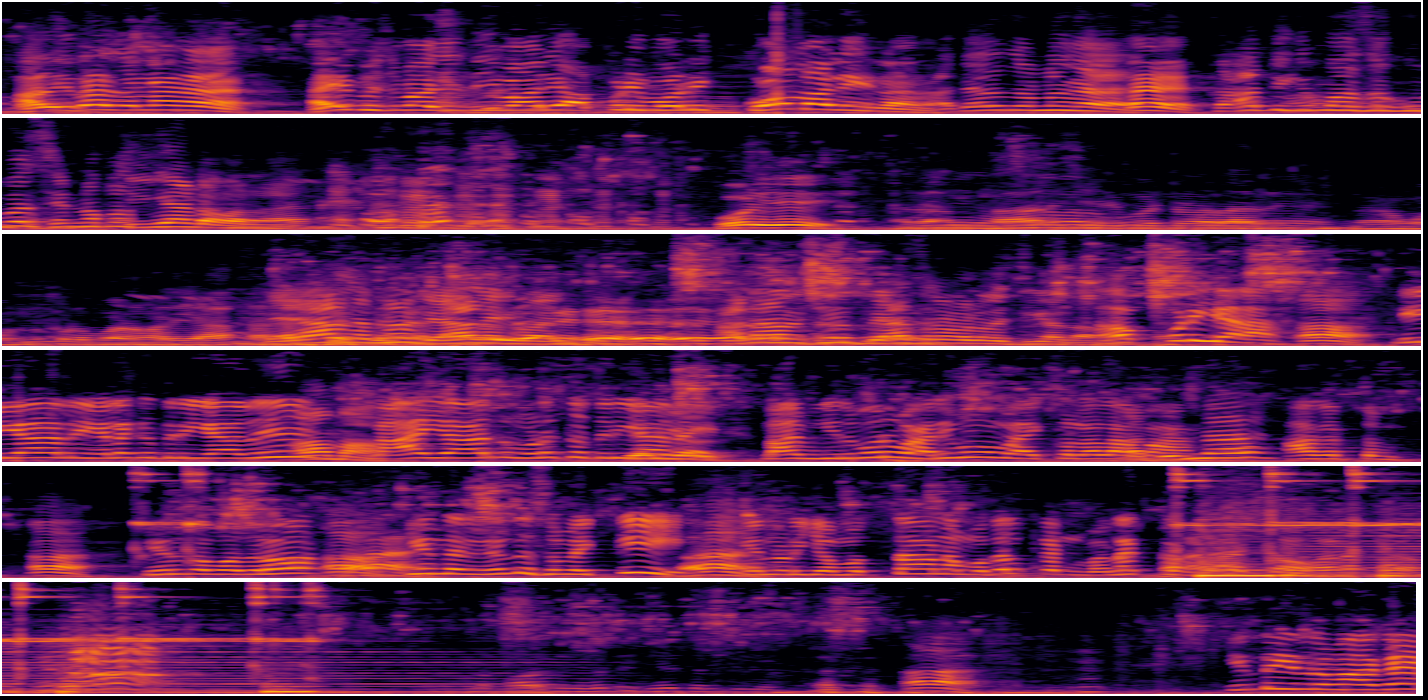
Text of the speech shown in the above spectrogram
அதுதான் சொன்னாங்க ஐப்பசி மாசி தீபாவளி அப்படி போறி கோமாளினாங்க அதே சொன்னாங்க. கார்த்திகை மாசம் கூட சின்னப்பா ஏன்டா வர ஓடி நான் ஒண்ணு கூட போன வரையா வேலைன்னா வேலை வாங்கி அனாவசியம் பேசுற வேலை அப்படியா. நீ யாரு எனக்கு தெரியாது. நான் யாருன்னு உனக்கு தெரியாது. நாம் இருவரும் அறிமுகம் ஆய்க்கொள்ளலாமா அப்படின்னா? ஆகட்டும். இருந்த போதிலும். இந்த சபைக்கு ஆ. என்னுடைய முத்தான முதல் கண் வணக்கம் ஆ. இன்றைய தினமாக.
